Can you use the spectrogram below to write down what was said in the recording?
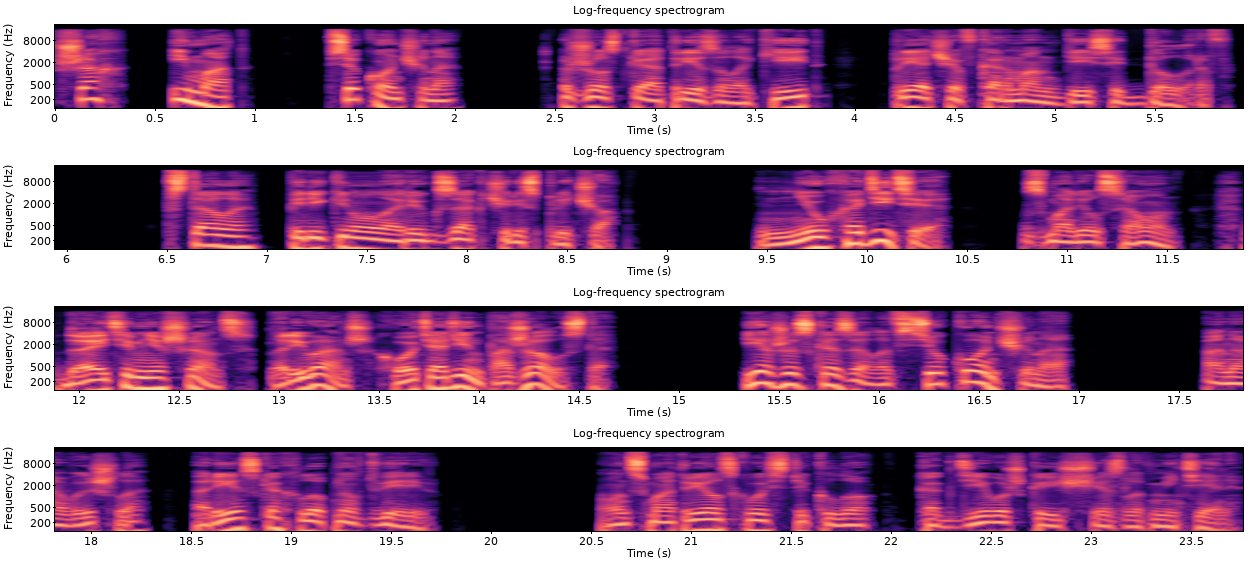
«Шах и мат. Все кончено». Жестко отрезала Кейт, пряча в карман 10 долларов. Встала, перекинула рюкзак через плечо. «Не уходите», – взмолился он. «Дайте мне шанс, на реванш, хоть один, пожалуйста». «Я же сказала, все кончено». Она вышла, резко хлопнув дверью. Он смотрел сквозь стекло, как девушка исчезла в метели.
